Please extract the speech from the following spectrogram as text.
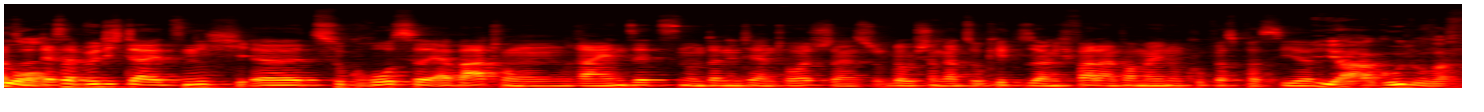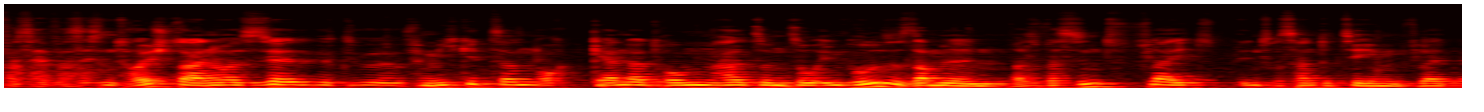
Also Ja. deshalb würde ich da jetzt nicht äh, zu große Erwartungen reinsetzen und dann hinterher enttäuscht sein. Es ist, glaube ich, schon ganz okay zu sagen, ich fahre einfach mal hin und gucke, was passiert. Ja, gut, aber was, was, was heißt enttäuscht sein? Aber es ist ja, für mich geht es dann auch gerne darum, halt so, so Impulse sammeln. Was, was sind vielleicht interessante Themen? Vielleicht,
